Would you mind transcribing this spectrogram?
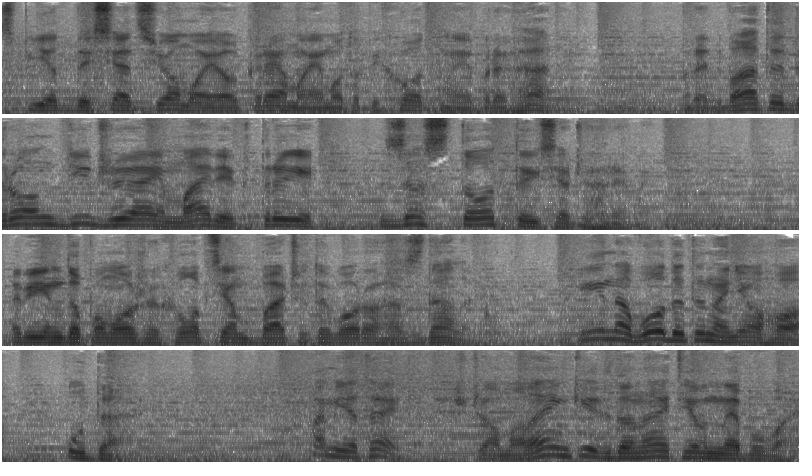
з 57-ї окремої мотопіхотної бригади придбати дрон DJI Mavic 3 за 100 тисяч гривень. Він допоможе хлопцям бачити ворога здалеку і наводити на нього удари. Пам'ятайте, що маленьких донатів не буває.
